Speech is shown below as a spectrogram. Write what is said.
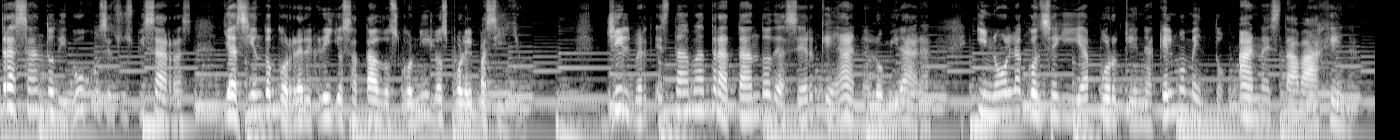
trazando dibujos en sus pizarras y haciendo correr grillos atados con hilos por el pasillo. Gilbert estaba tratando de hacer que Ana lo mirara y no la conseguía porque en aquel momento Ana estaba ajena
